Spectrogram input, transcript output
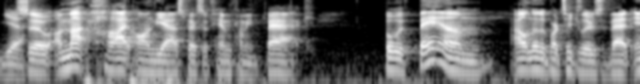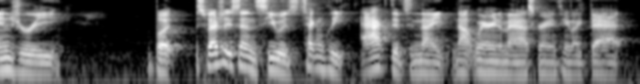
Yeah. So I'm not hot on the aspects of him coming back. But with Bam, I don't know the particulars of that injury, but especially since he was technically active tonight, not wearing a mask or anything like that,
